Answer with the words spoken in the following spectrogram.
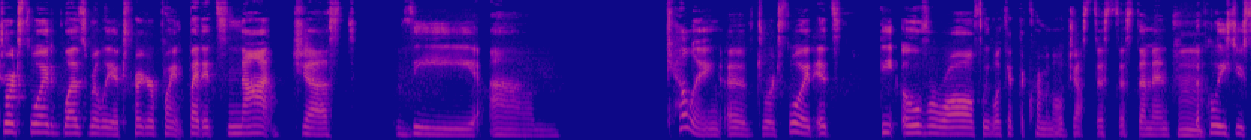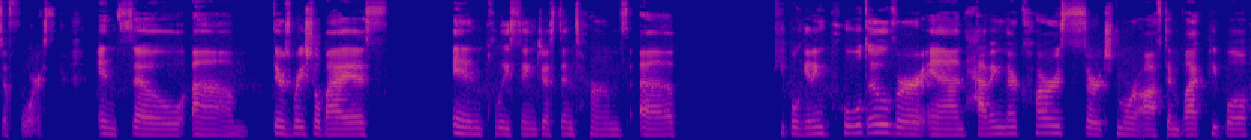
George Floyd was really a trigger point, but it's not just the um, killing of George Floyd. It's the overall, if we look at the criminal justice system and mm. the police use of force. And so um, there's racial bias in policing just in terms of people getting pulled over and having their cars searched more often, black people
